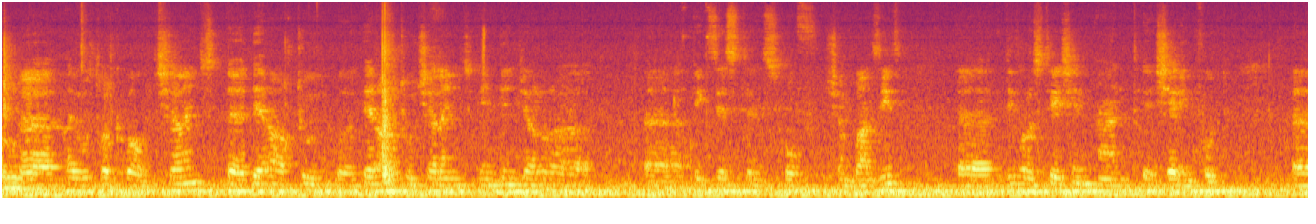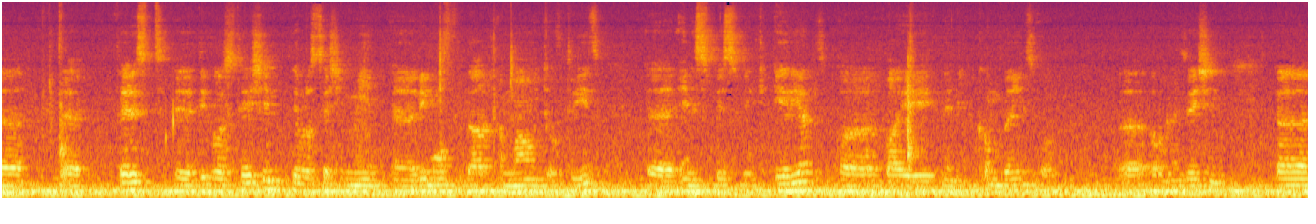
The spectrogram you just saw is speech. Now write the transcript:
Uh, I will talk about challenge. Uh, there are two. Uh, there are two challenge in danger uh, uh, existence of chimpanzees: uh, deforestation and uh, sharing food. Uh, uh, first, uh, deforestation. Deforestation means uh, remove large amount of trees uh, in specific areas uh, by maybe companies or uh, organization. Uh,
